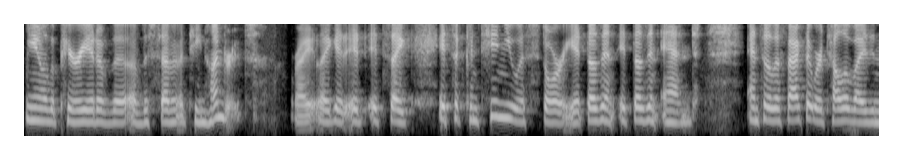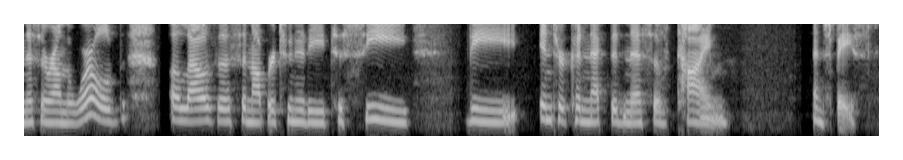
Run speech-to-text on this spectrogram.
you know the period of the of the 1700s right? Like it, it, it's like it's a continuous story. It doesn't it doesn't end. And so the fact that we're televising this around the world allows us an opportunity to see the interconnectedness of time and space.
